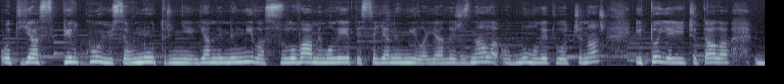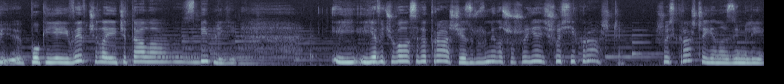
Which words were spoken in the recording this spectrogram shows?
от я спілкуюся внутрішні, я не, не вміла словами молитися, я не вміла. Я лише знала одну молитву «Отче наш, і то я її читала, поки я її вивчила, я її читала з Біблії. І я відчувала себе краще. Я зрозуміла, що, що є щось є краще. Щось краще є на землі.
